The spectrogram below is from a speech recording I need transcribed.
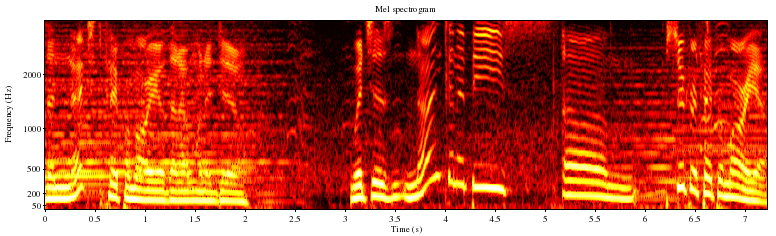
the next Paper Mario that I want to do. Which is not going to be um, Super Paper Mario.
